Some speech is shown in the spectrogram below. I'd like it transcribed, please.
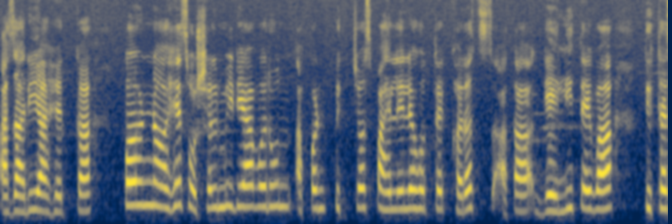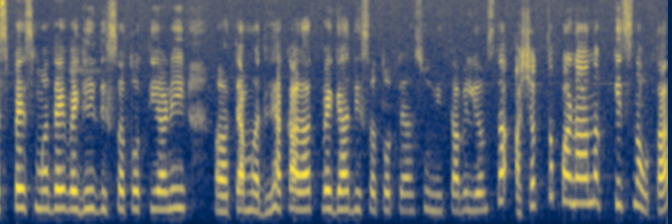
आजारी आहेत का? पण हे सोशल मीडियावरून आपण पिक्चर्स पाहिलेले होते. खरंच आता गेली तेव्हा तिथे स्पेसमध्ये वेगळी दिसत होती आणि त्या मधल्या काळात वेगळ्या दिसत होत्या. सुनीता विलियम्स तर अशक्तपणा नक्कीच नव्हता.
